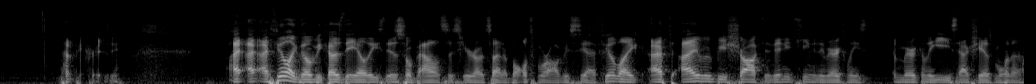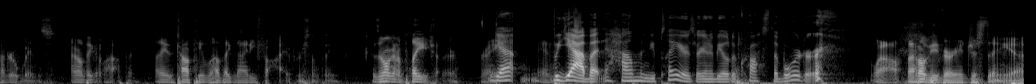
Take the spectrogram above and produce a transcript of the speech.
that'd be crazy. I, I, feel like though because the AL East is so balanced this year outside of Baltimore, obviously, I feel like I, I would be shocked if any team in the American League American League East actually has more than 100 wins. I don't think it'll happen. I think the top team will have like 95 or something because they're all going to play each other, right? Yeah, And- but yeah, but how many players are going to be able to cross the border? Wow, that'll be very interesting. Yeah,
